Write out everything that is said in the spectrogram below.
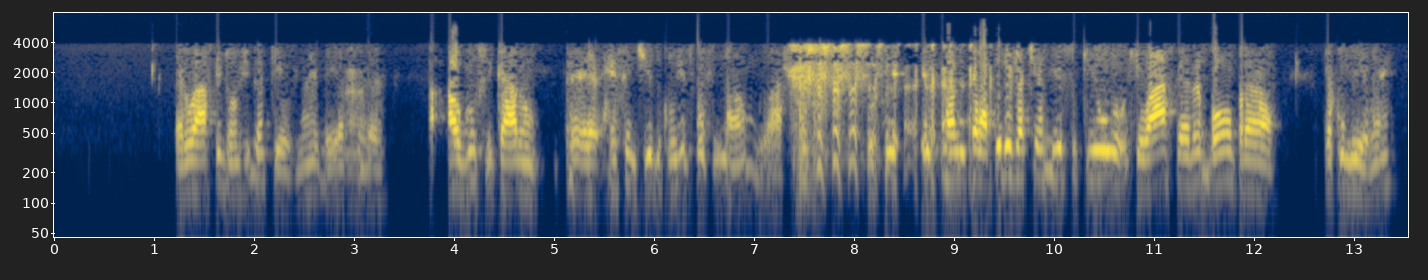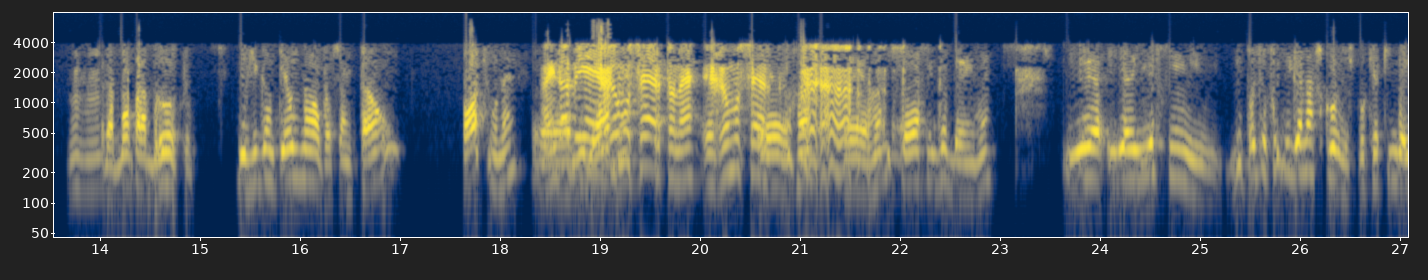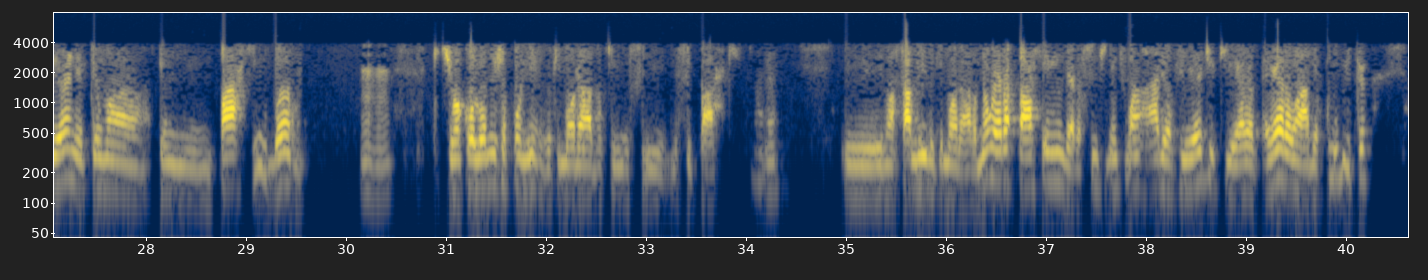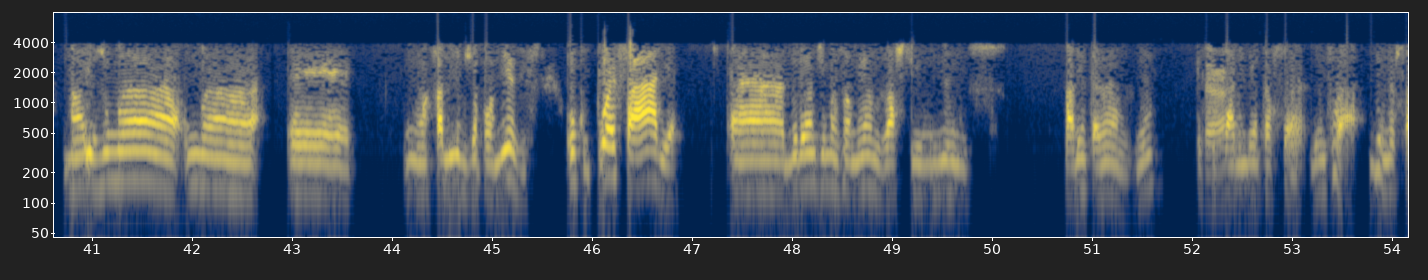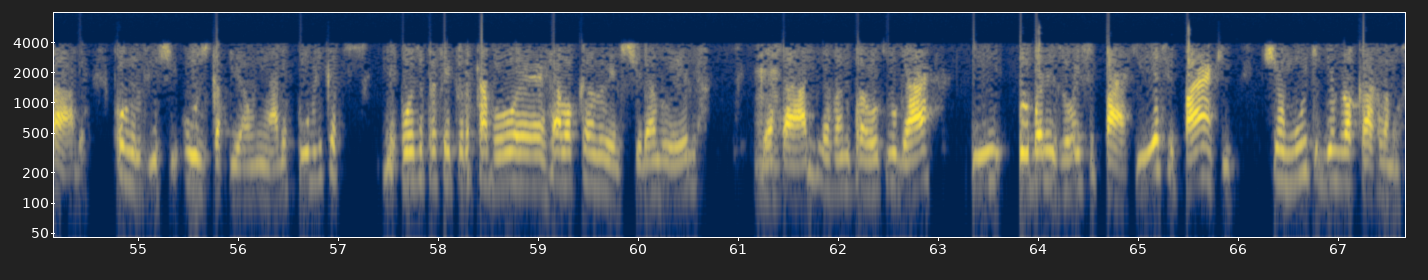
Era o Asper e não giganteus, né? Veio uhum. assim, alguns ficaram é, ressentidos com isso, mas assim, não, eu acho. Porque na literatura eu já tinha visto que o, que o Asper era bom para comer, né? Uhum. Era bom para broto. E os giganteus não, pessoal. Então, ótimo, né? Ainda é, bem, erramos né? certo, né? Erramos certo. É, erramos, é, erramos certo, ainda bem, né? E, e aí, assim, depois eu fui ligando as coisas, porque aqui em Goiânia tem, uma, tem um parque urbano, uhum. que tinha uma colônia japonesa que morava aqui nesse, nesse parque, né? E uma família que morava. Não era parque ainda, era simplesmente uma área verde, que era, era uma área pública, mas uma, uma, é, uma família de japoneses ocupou essa área ah, durante mais ou menos, acho que uns 40 anos, né? Eles tá. ficaram dentro dessa, dentro, dentro dessa área. Como não existe uso capião em área pública, depois a prefeitura acabou é, realocando eles, tirando eles uhum. dessa área, levando para outro lugar e urbanizou esse parque. E esse parque tinha muito dendrocálamos,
